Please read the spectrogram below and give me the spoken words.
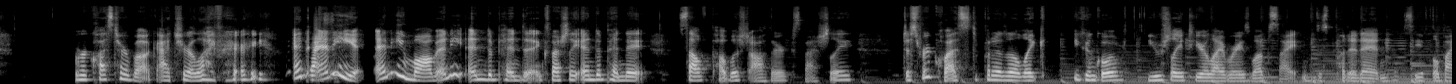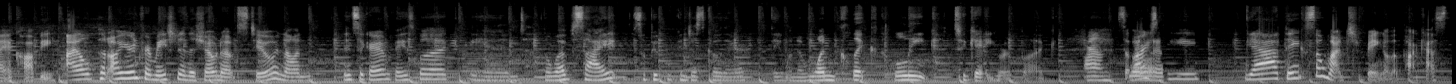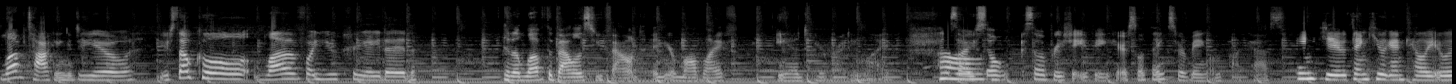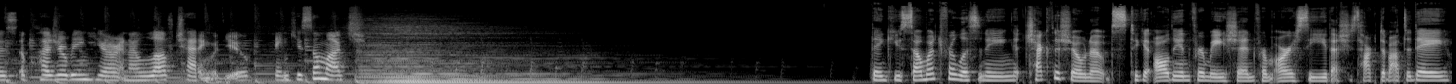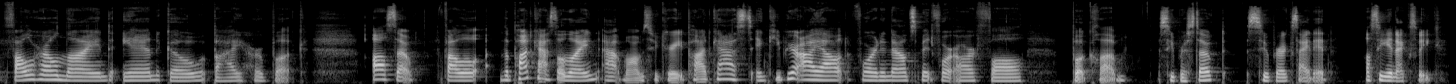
request her book at your library. And yes. any any mom, any independent, especially independent self-published author, especially just request to put it in a like you can go usually to your library's website and just put it in see if they'll buy a copy. I'll put all your information in the show notes too and on instagram facebook and the website so people can just go there. They want a one-click link to get your book. Um, so rc yeah thanks so much for being on the podcast. Love talking to you. You're so cool. Love what you created and i love the balance you found in your mom life and your writing life Oh. So I so so appreciate you being here. So thanks for being on the podcast. Thank you. Thank you again, Kelly. It was a pleasure being here and I love chatting with you. Thank you so much. Thank you so much for listening. Check the show notes to get all the information from RC that she's talked about today. Follow her online and go buy her book. Also, follow the podcast online at Moms Who Create Podcast and keep your eye out for an announcement for our fall book club. Super stoked, super excited. I'll see you next week.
